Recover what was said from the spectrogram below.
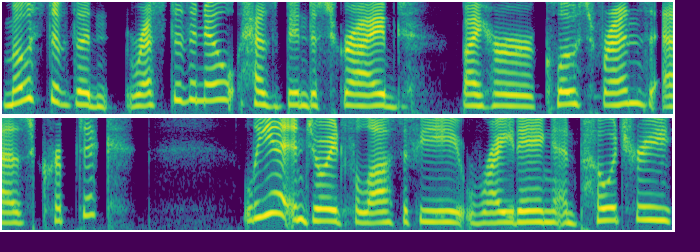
Most of the rest of the note has been described by her close friends as cryptic. Leah enjoyed philosophy, writing, and poetry,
